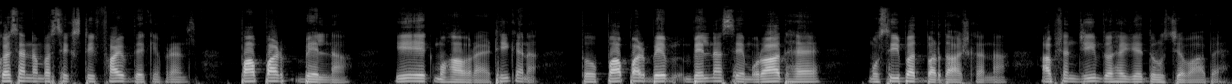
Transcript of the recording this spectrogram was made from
क्वेश्चन नंबर सिक्सटी फाइव देखें फ्रेंड्स पापड़ बेलना ये एक मुहावरा है ठीक है ना? तो पापड़ बे, बेलना से मुराद है मुसीबत बर्दाश्त करना। ऑप्शन जीम जो है ये दुरुस्त जवाब है।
